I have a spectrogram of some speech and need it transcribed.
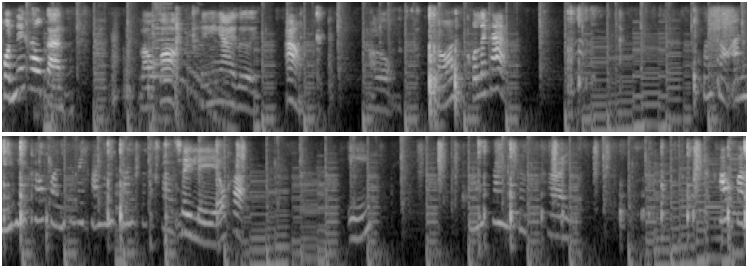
คนให้เข้ากัน เราก็ใช้ง่ายๆเลย อ้าวเอาลงช้อน คนเลยค่ะคนสองอันนี้ให้เข้ากันใช่ไหมคะน้ำตาลกับไข่ใช่แล้วค่ะ เอ๊ะน้ำตาลกับไข่เข้ากัน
